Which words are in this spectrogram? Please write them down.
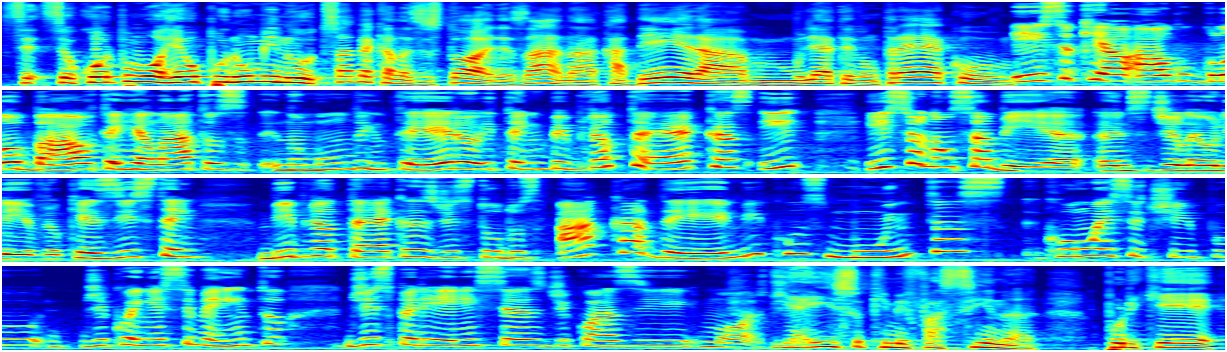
seu corpo morreu por um minuto. Sabe aquelas histórias? Ah, na cadeira, a mulher teve um treco. Isso que é algo global, tem relatos no mundo inteiro e tem bibliotecas. E isso eu não sabia antes de ler o livro, que existem bibliotecas de estudos acadêmicos, muitas com esse tipo de conhecimento de experiências de quase morte. E é isso que me fascina, porque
